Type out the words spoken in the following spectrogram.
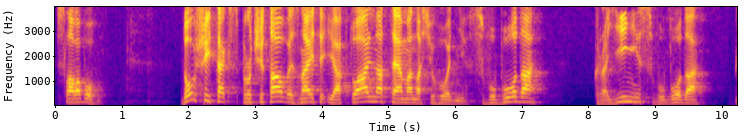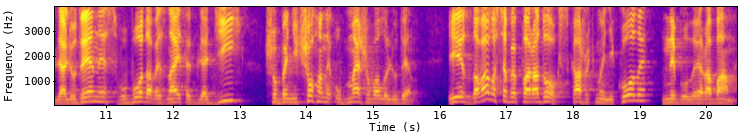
Слава Богу. Довший текст прочитав, ви знаєте, і актуальна тема на сьогодні свобода в країні, свобода для людини, свобода, ви знаєте, для дій, щоб нічого не обмежувало людину. І здавалося би, парадокс. Кажуть, ми ніколи не були рабами.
